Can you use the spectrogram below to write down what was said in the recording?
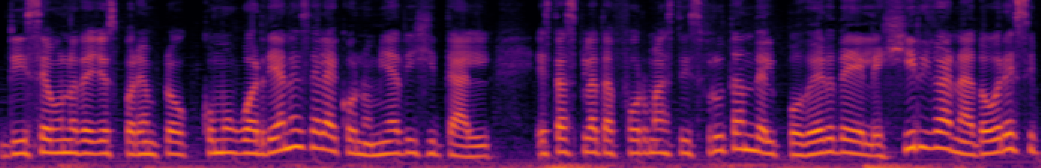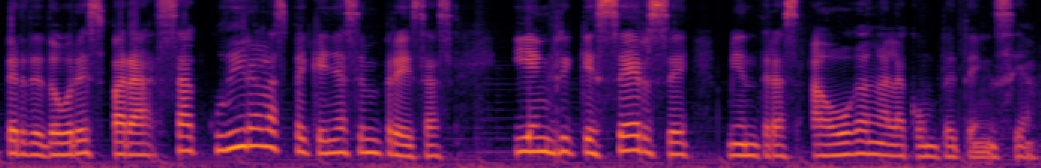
Dice uno de ellos, por ejemplo, como guardianes de la economía digital, estas plataformas disfrutan del poder de elegir ganadores y perdedores para sacudir a las pequeñas empresas y enriquecerse mientras ahogan a la competencia.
